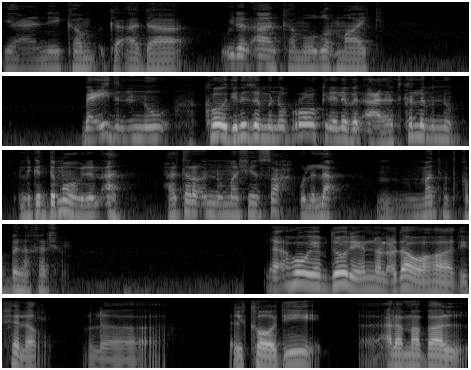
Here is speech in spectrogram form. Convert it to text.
يعني كم كأداء وإلى الآن كموضوع مايك. بعيدا إنه كودي نزل من بروك إلى level أعلى. نتكلم إنه اللي قدموه إلى الآن. هل ترى إنه ماشيين صح ولا لا؟ ما أنت متقبلها خير شر. لا هو يبدو لي ان العداوة هذه filler. الكودي على ما بال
